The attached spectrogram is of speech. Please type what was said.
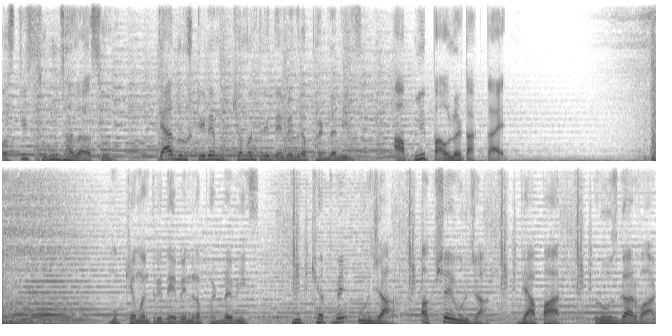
पस्तीस सुरू झालं असून त्या दृष्टीने मुख्यमंत्री देवेंद्र फडणवीस आपली पावलं टाकतायत. मुख्यमंत्री देवेंद्र फडणवीस मुख्यत्वे ऊर्जा अक्षय ऊर्जा व्यापार रोजगार वाढ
